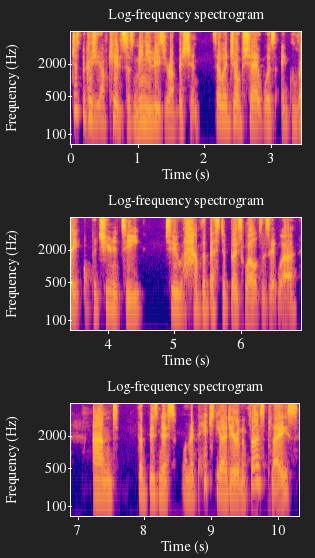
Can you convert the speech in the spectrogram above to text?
just because you have kids doesn't mean you lose your ambition. So a job share was a great opportunity to have the best of both worlds, as it were. And the business, when I pitched the idea in the first place,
